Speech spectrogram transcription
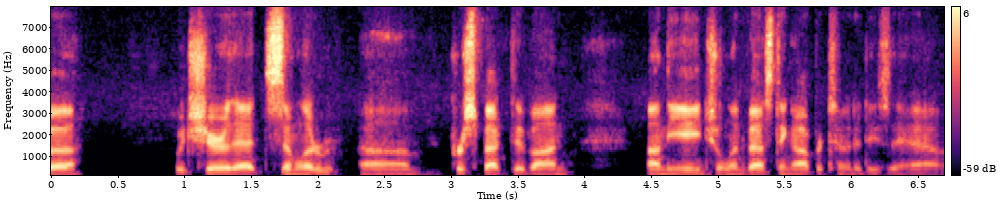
uh, would share that similar um, perspective on on the angel investing opportunities they have.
